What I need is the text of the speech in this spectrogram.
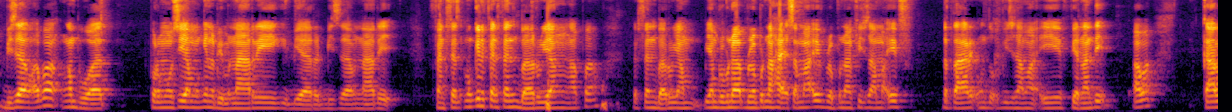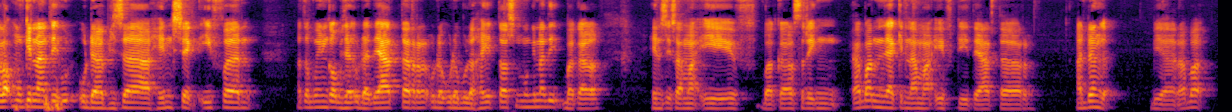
bisa apa ngebuat promosi yang mungkin lebih menarik biar bisa menarik fans-fans mungkin fans-fans baru yang apa fans baru yang yang belum pernah belum pernah hype sama If belum pernah view sama If tertarik untuk view sama If biar nanti apa kalau mungkin nanti udah bisa handshake event atau mungkin kalau bisa udah teater udah udah boleh hiatus mungkin nanti bakal handshake sama If bakal sering apa nyakin nama If di teater. Ada nggak? Biar apa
